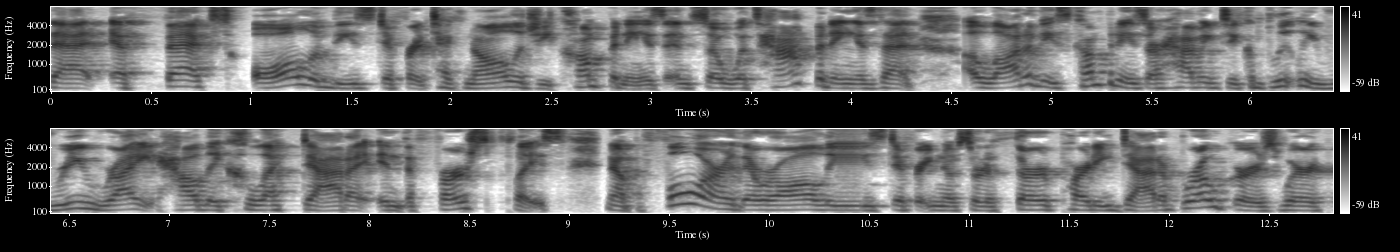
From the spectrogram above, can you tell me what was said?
that affects all of these different technology companies. And so what's happening is that a lot of these companies are having to completely rewrite how they collect data in the first place. Now, before there were all these different, you know, sort of third party data brokers where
